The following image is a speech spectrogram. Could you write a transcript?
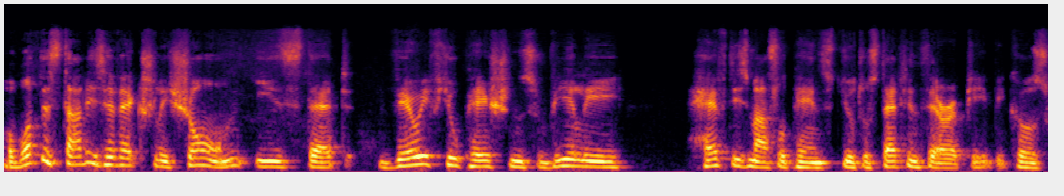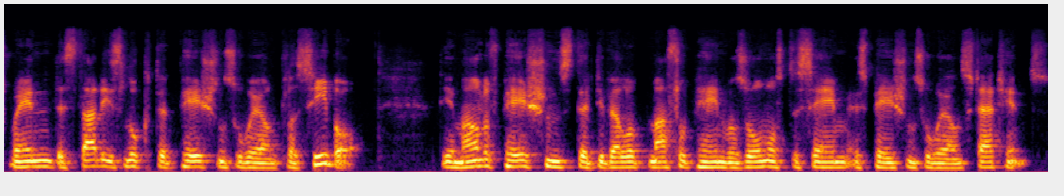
But what the studies have actually shown is that very few patients really have these muscle pains due to statin therapy because when the studies looked at patients who were on placebo, the amount of patients that developed muscle pain was almost the same as patients who were on statins.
